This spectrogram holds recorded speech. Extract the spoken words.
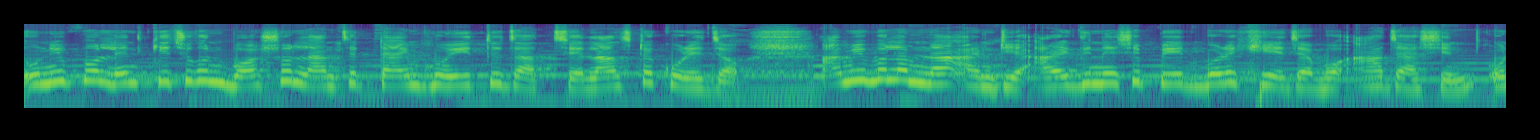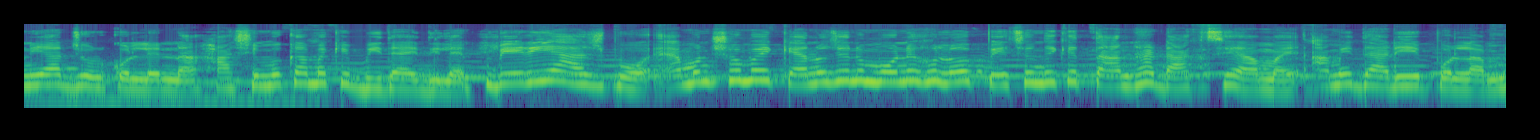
উনি বললেন, কিছুক্ষণ বসো, লাঞ্চের টাইম হয়েই তো যাচ্ছে, লাঞ্চটা করে যাও। আমি বললাম, না, আন্টি, আরেকদিন এসে পেট ভরে খেয়ে যাব, আজ আসেন। উনি আর জোর করলেন না। হাসি মুখে আমাকে বিদায় দিলেন। বেরিয়ে আসব। এমন সময় কেন যেন মনে হলো, পেছন দিকে তানহা ডাকছে আমায়। আমি দাঁড়িয়ে পড়লাম।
